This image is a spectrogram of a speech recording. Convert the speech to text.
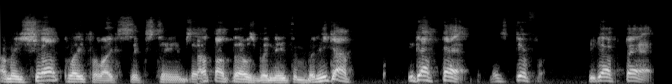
I mean, Shaq played for like six teams. I thought that was beneath him, but he got he got fat. It's different. He got fat,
